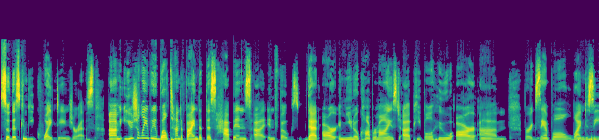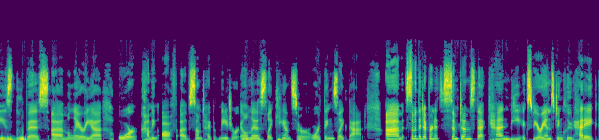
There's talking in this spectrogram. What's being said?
so this can be quite dangerous. Um, usually, we will tend to find that this happens uh, in folks that are immunocompromised, uh, people who are, um, for example, Lyme disease, lupus, uh, malaria, or coming off of some type of major illness like cancer or things like that. Um, some of the different symptoms that can be experienced include headache,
